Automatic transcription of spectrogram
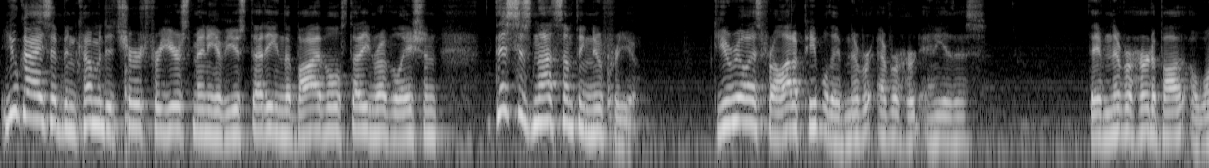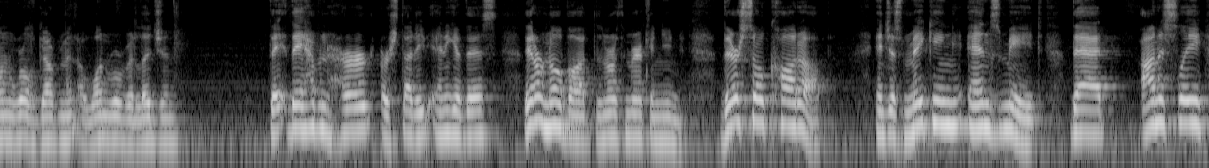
you guys have been coming to church for years, many of you, studying the Bible, studying Revelation. This is not something new for you. Do you realize for a lot of people, they've never ever heard any of this? They've never heard about a one world government, a one world religion. They, they haven't heard or studied any of this. They don't know about the North American Union. They're so caught up in just making ends meet that honestly,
